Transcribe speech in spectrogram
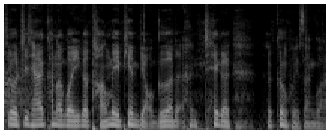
就之前还看到过一个堂妹骗表哥的，这个更毁三观。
